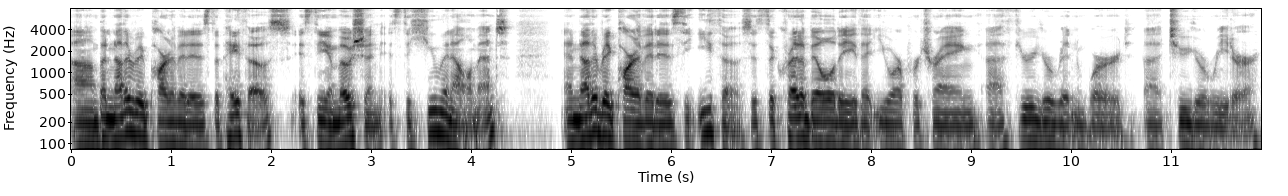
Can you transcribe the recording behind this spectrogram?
Um, but another big part of it is the pathos, it's the emotion, it's the human element. And another big part of it is the ethos. It's the credibility that you are portraying uh, through your written word uh, to your reader.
